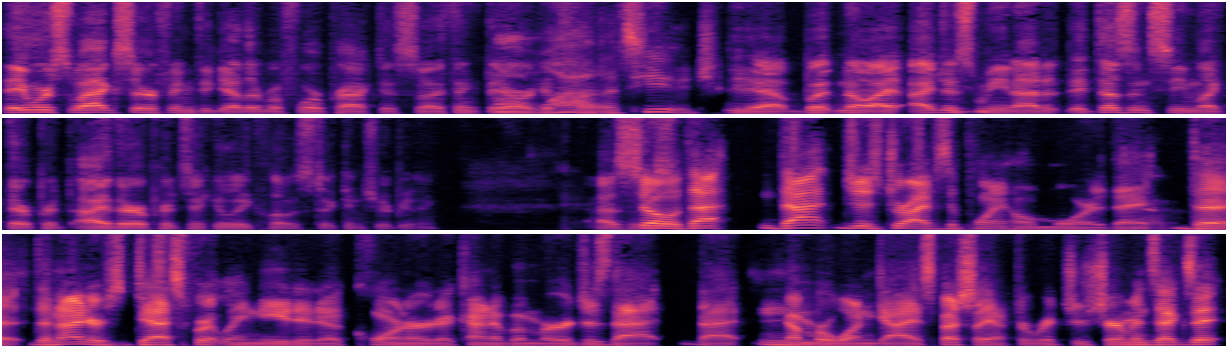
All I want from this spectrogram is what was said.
They were swag surfing together before practice, so I think they oh, are. Good wow, friends. that's huge. Yeah, but no, I, I just mean I, it doesn't seem like they're either particularly close to contributing. So that that just drives the point home more that yeah. the the Niners desperately needed a corner to kind of emerge as that that number one guy, especially after Richard Sherman's exit.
